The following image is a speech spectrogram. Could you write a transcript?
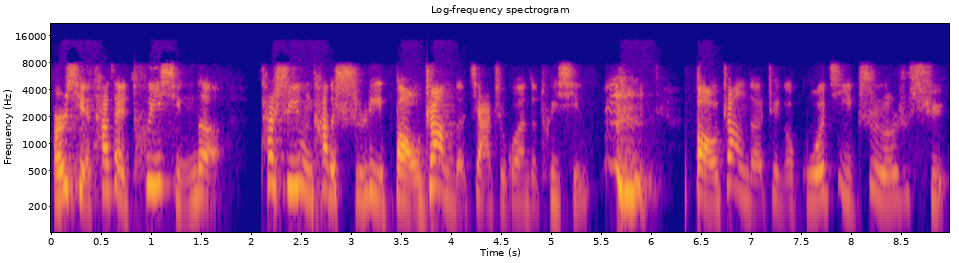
而且他在推行的。他是用他的实力保障的价值观的推行，保障的这个国际秩序、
